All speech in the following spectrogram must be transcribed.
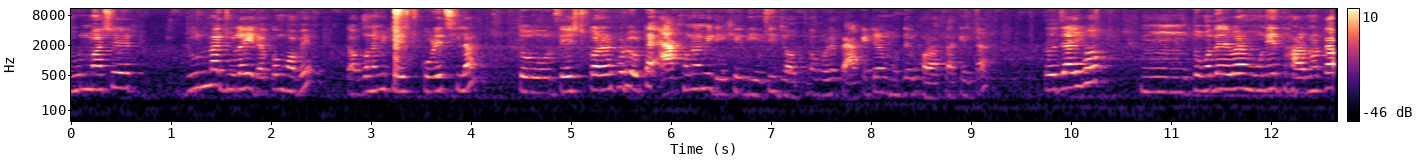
জুন মাসে, জুন না জুলাই এরকম হবে, তখন আমি টেস্ট করেছিলাম। তো টেস্ট করার পরে ওটা এখন আমি রেখে দিয়েছি, যত্ন করে প্যাকেটের মধ্যে ভরা থাকে এটা। তো যাই হোক তোমাদের এবার মনের ধারণাটা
